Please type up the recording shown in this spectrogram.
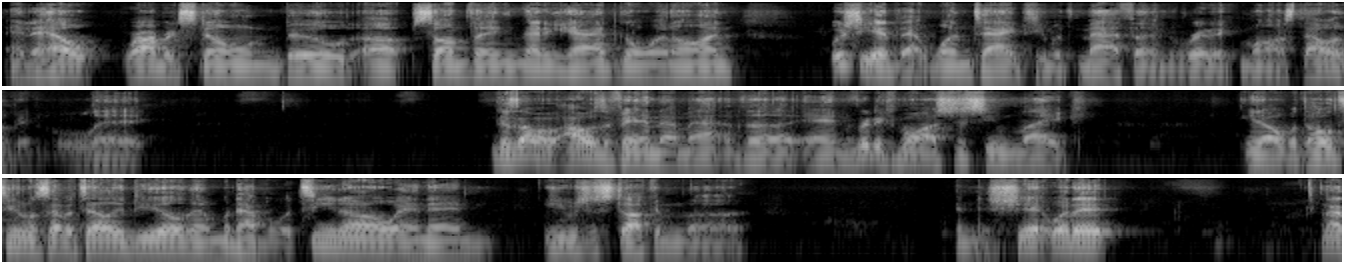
and help Robert Stone build up something that he had going on. Wish he had that one tag team with Matha and Riddick Moss. That would have been lit. Because I was a fan of Matha and Riddick Moss just seemed like, you know, with the whole Tino Sabbatelli deal, then what happened with Tino, and then he was just stuck in the in the shit with it. I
